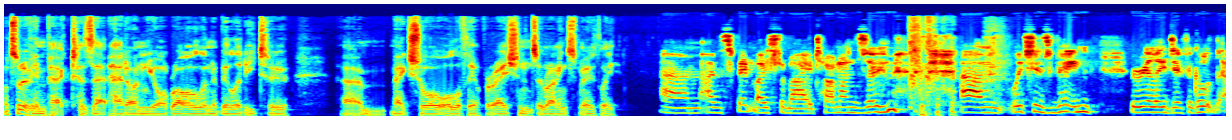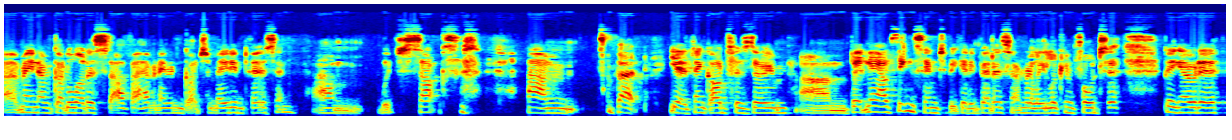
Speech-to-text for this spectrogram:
What sort of impact has that had on your role and ability to um, make sure all of the operations are running smoothly? Um, I've spent most of my time on Zoom, um, which has been really difficult. I mean, I've got a lot of staff I haven't even got to meet in person, um, which sucks. Um, but yeah, thank God for Zoom. Um, but now things seem to be getting better, so I'm really looking forward to being able to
